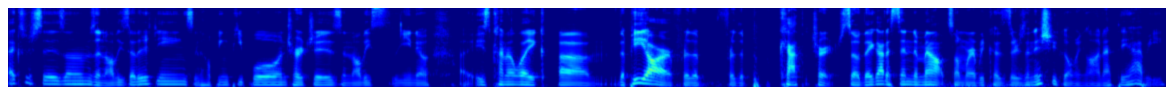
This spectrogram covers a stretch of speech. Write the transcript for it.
exorcisms and all these other things and helping people in churches and all these, you know, uh, he's kind of like um the PR for the for the Catholic Church. So they got to send him out somewhere because there's an issue going on at the abbey.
